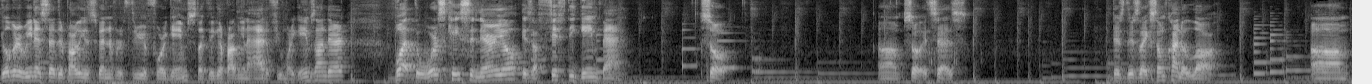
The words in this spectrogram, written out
Gilbert Arenas said they're probably gonna suspend him for three or four games. Like they're probably gonna add a few more games on there. But the worst case scenario is a 50 game ban. So, um, so it says there's there's like some kind of law. Um,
